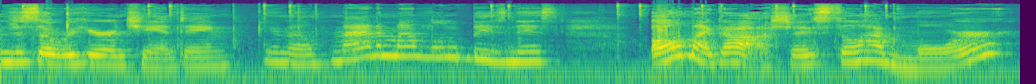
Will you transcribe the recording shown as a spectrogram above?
I'm just over here enchanting. You know, minding my little business. Oh my gosh, I still have more?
